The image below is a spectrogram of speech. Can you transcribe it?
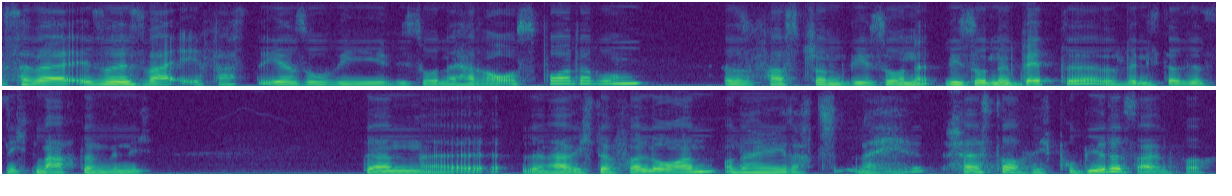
es war, also es war fast eher so wie, wie so eine Herausforderung. Also fast schon wie so eine, wie so eine Wette. Also wenn ich das jetzt nicht mache, dann bin ich, dann, äh, dann habe ich da verloren. Und dann habe ich gedacht, nee, scheiß drauf, ich probiere das einfach.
